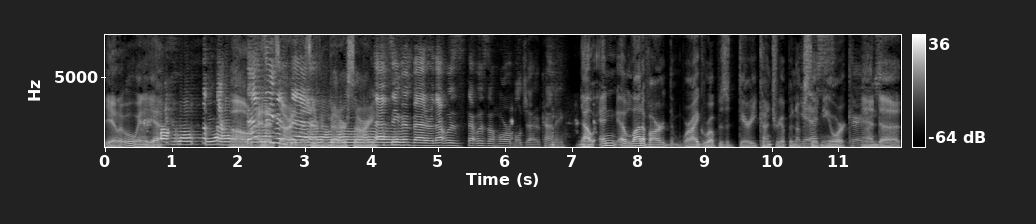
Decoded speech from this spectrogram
yeah. Oh, wait, yeah. Oh, That's man, even sorry. That's even better. Sorry. That's even better. That was that was a horrible joke, honey. No, and a lot of our where I grew up is a dairy country up in upstate Yes, New York, and so. uh,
